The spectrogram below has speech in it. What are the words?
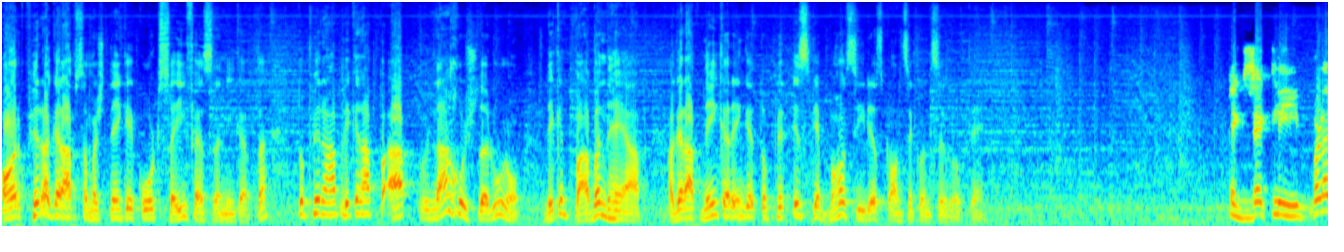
और फिर अगर आप समझते हैं कि कोर्ट सही फैसला नहीं करता तो फिर आप लेकिन आप आप नाखुश ज़रूर हों लेकिन पाबंद हैं आप। अगर आप नहीं करेंगे तो फिर इसके बहुत सीरियस कॉन्सिक्वेंसेज होते हैं। Exactly exactly. बड़ा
